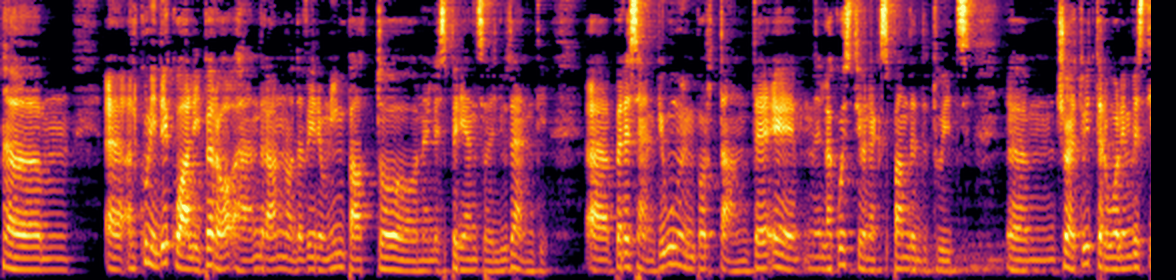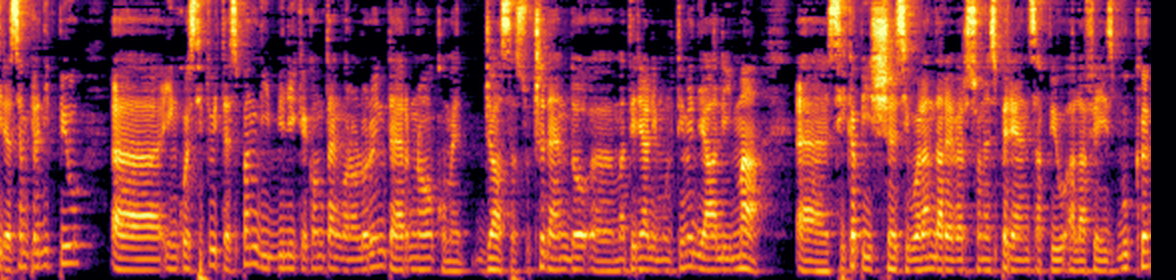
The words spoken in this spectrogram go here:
um, uh, alcuni dei quali però uh, andranno ad avere un impatto nell'esperienza degli utenti. per esempio, uno importante è la questione expanded tweets, um, cioè Twitter vuole investire sempre di più in questi tweet espandibili che contengono al loro interno, come già sta succedendo, materiali multimediali, ma eh, si capisce, si vuole andare verso un'esperienza più alla Facebook,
